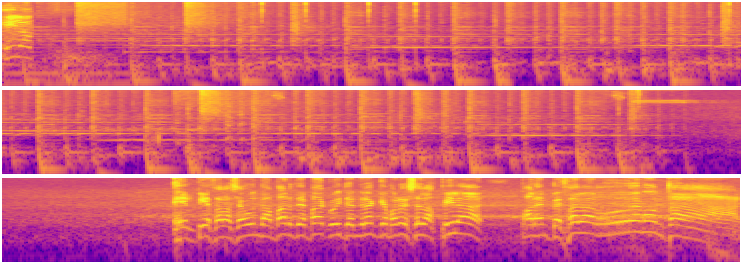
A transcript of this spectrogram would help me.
y lo... segunda parte, Paco, y tendrán que ponerse las pilas para empezar a remontar.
